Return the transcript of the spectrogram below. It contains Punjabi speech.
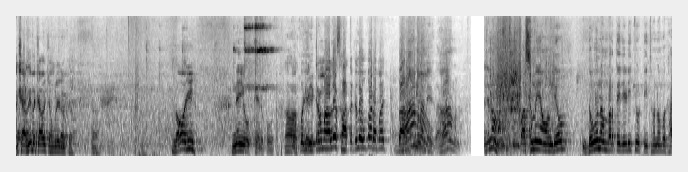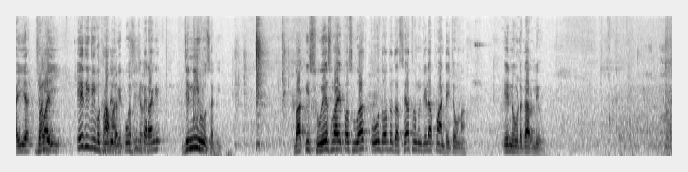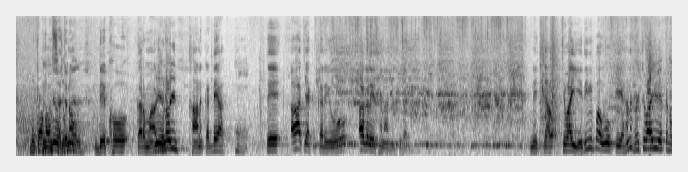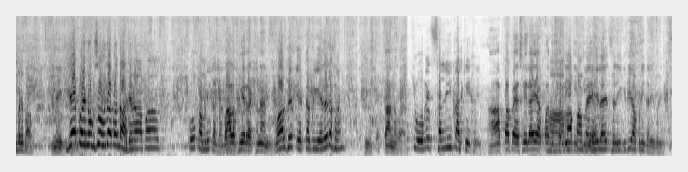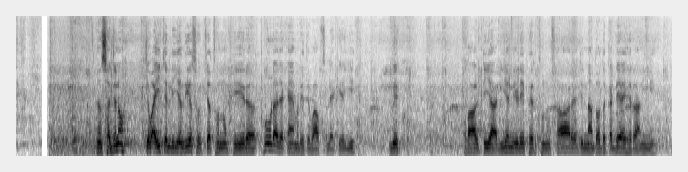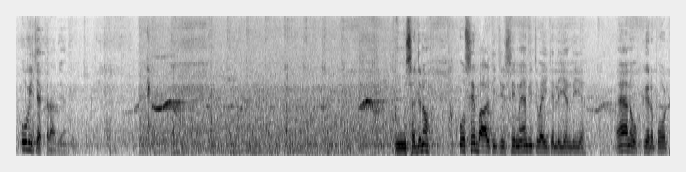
ਆ ਛੱਡ ਦੇ ਬਚਾਓ ਚੁੰਗਲੇ ਰੁਕ ਲਓ ਜੀ। ਨਹੀਂ ਓਕੇ ਰਿਪੋਰਟ ਹਾਂ ਕੋਈ ਲੀਟਰ ਮਾਰ ਲਿਆ 7 ਕਿਲੋ ਪਰ ਆਪਾਂ 12 ਆਰਾਮ ਕਿਲੋ ਨਾਲ ਹੋਊਗਾ, ਆਰਾਮ ਨਾਲ। ਜਨੋ ਪਸਮੇ ਆਉਣ ਦਿਓ। ਦੋ ਨੰਬਰ ਤੇ ਜਿਹੜੀ ਝੋਟੀ ਤੁਹਾਨੂੰ ਵਿਖਾਈ ਆ ਚਵਾਈ ਇਹਦੀ ਵੀ ਵਿਖਾਵਾਂਗੇ ਕੋਸ਼ਿਸ਼ ਕਰਾਂਗੇ ਜਿੰਨੀ ਹੋ ਸਕੀ। ਬਾਕੀ ਸੂਏ ਸਵਾਏ ਪਸ਼ੂ ਆ ਉਹ ਦੁੱਧ ਦੱਸਿਆ ਤੁਹਾਨੂੰ ਜਿਹੜਾ ਭਾਂਡੇ ਚ ਆਉਣਾ। ਇਹ ਨੋਟ ਕਰ ਲਿਓ। ਬੱਚਾ ਮੰਨਦੇ ਹੋ ਸੱਜਣੋ ਚੁੰਗਲੇ ਦੇਖੋ ਕਰਮਾਂ ਵੇਖ ਲਓ ਜੀ। ਥਾਨ ਕੱਢਿਆ ਤੇ ਆਹ ਚੈੱਕ ਕਰਿਓ ਅਗਲੇ ਥਾਨਾਂ ਦੀ ਚਵਾਈ। ਨੇ ਚਵਾਈ ਇਹਦੀ ਵੀ ਭਾਊ ਓਕੇ ਆ ਹਨਾ? ਚਵਾਈ ਇੱਕ ਨੰਬਰ ਪਾ ਨਹੀਂ। ਜੇ ਕੋਈ ਨੁਕਸ ਹੋਊ ਤਾਂ ਆਪਾਂ ਦੱਸ ਦੇਣਾ ਆਪਾਂ ਉਹ ਕੰਮ ਨਹੀਂ ਕਰਨਾ। ਵਾਲ ਫੇਰ ਰੱਖਣਾ ਨਹੀਂ। ਵਾਲ ਫਿਰ 1 ਰੁਪਏ ਦੇ ਰੱਖਣਾ। ਠੀਕ ਹੈ ਧੰਨਵਾਦ। ਚੋ ਕੇ ਸੱਲੀ ਕਰਕੇ ਖੜੇ। ਹਾਂ ਆਪਾਂ ਪੈਸੇ ਲਾਏ ਆਪਾਂ ਤਸੱਲੀ ਹਾਂ, ਕੀਤੀ ਆਪਾਂ ਪੈਸੇ। ਲਾਏ ਸੱਲੀ ਕੀਤੀ ਆਪਣੀ ਕਰੇ ਕੋਈ। ਸੱਜਣੋ ਚਵਾਈ ਚੱਲੀ ਜਾਂਦੀ ਹੈ ਸੋਚਿਆ ਤੁਹਾਨੂੰ ਫੇਰ ਥੋੜਾ ਜਿਹਾ ਕੈਮਰੇ ਤੇ ਵਾਪਸ ਲੈ ਕੇ ਆਈਏ। ਵੇਖੋ ਬਾਲਟੀ ਆ ਗਈ ਹੈ ਨੇੜੇ ਫਿਰ ਤੁਹਾਨੂੰ ਸਾਰੇ ਜਿੰਨਾ ਦੁੱਧ ਕੱਢਿਆ ਇਹ ਰਾਣੀ ਨੇ ਉਹ ਵੀ ਚੈੱਕ ਕਰਾ ਦਿਆਂਗੇ। ਸੱਜਣੋ ਉਸੇ ਬਾਲਟੀ 'ਚ ਇਸੇ ਮੈਂ ਦੀ ਚਵਾਈ ਚੱਲੀ ਜਾਂਦੀ ਆ। ਐਨ ਓਕੇ ਰਿਪੋਰਟ।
